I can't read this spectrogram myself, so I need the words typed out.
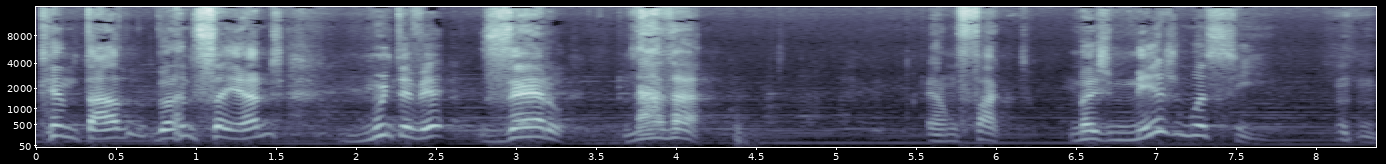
tentado durante 100 anos, muita vez, zero. Nada. Era um facto. Mas mesmo assim,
